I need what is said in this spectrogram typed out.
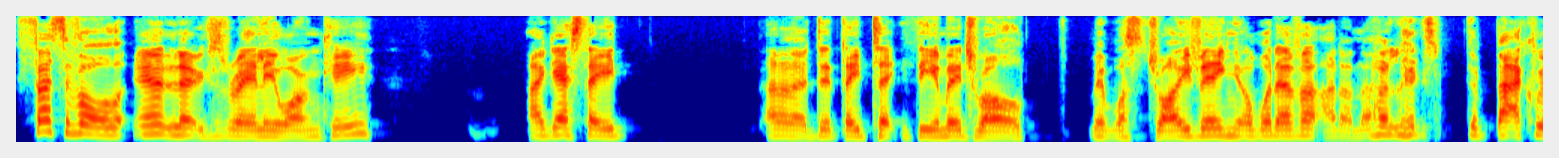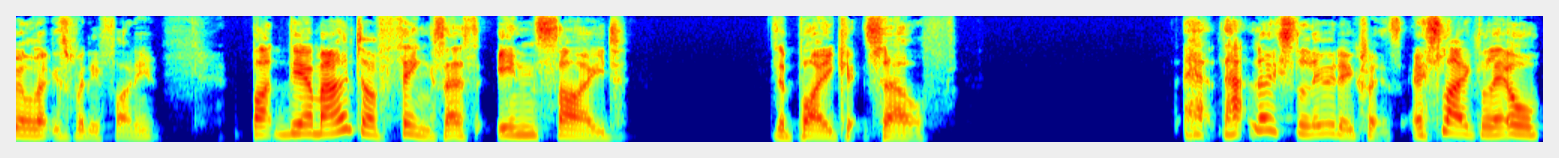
first of all, it looks really wonky. I guess they I don't know, did they take the image while it was driving or whatever? I don't know. It looks the back wheel looks pretty funny. But the amount of things that's inside the bike itself, eh, that looks ludicrous. It's like little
